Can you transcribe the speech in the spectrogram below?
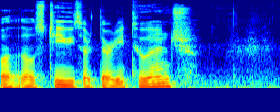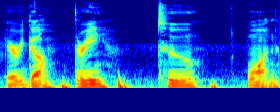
Of those TVs are 32 inch. Here we go. Three, two, one.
